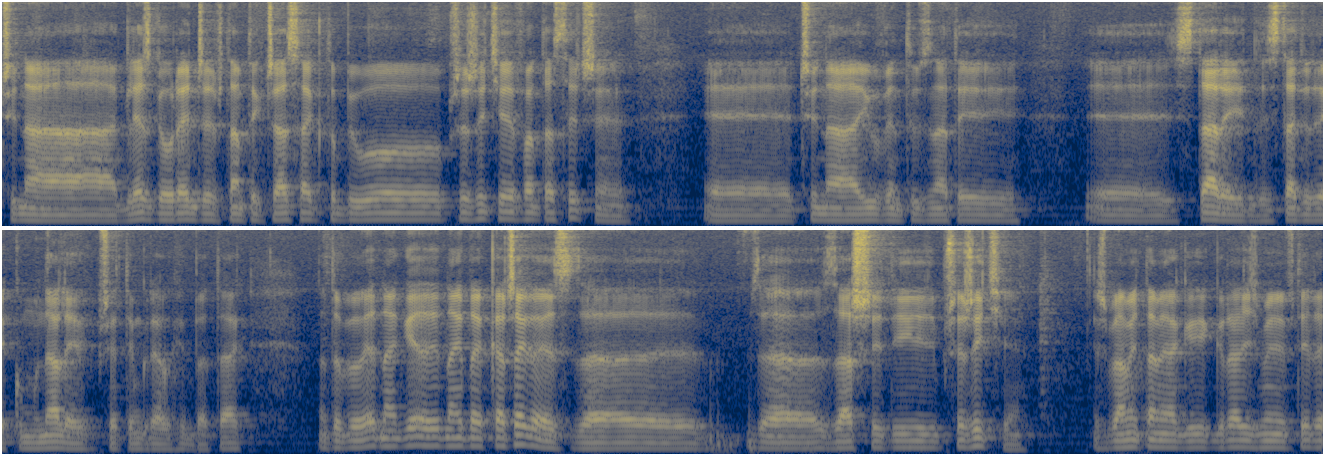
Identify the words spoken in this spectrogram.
czy na Glasgow Rangers w tamtych czasach, to było przeżycie fantastyczne. E, czy na Juventus, na tej e, starej stadion de Comunale przedtem grał chyba, tak? No to było jednak, jednak dla każdego jest za, za zaszczyt i przeżycie. Też pamiętam, jak graliśmy w tyle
